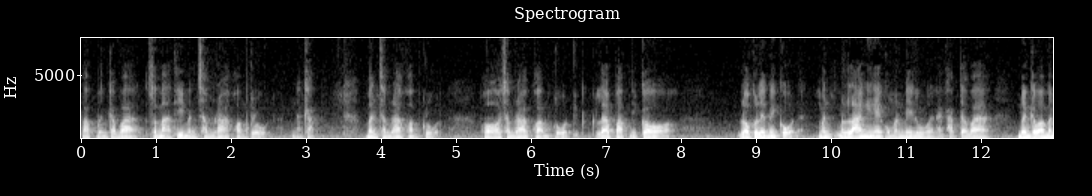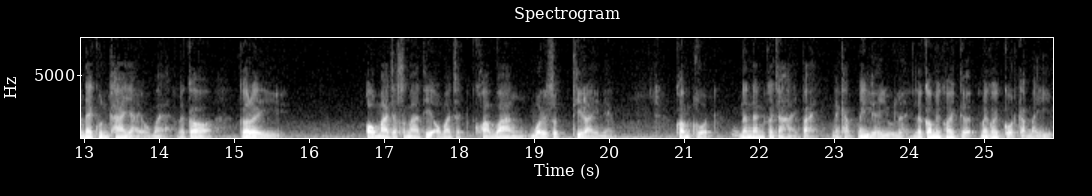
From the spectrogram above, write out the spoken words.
ปั๊บเหมือนกับว่าสมาธิมันชำระความโกรธนะครับ มันชำระความโกรธ พอชำระความโกรธแล้วปั๊บนี่ก็ เราก็เลยไม่โกรธมันมันล้างยังไงของมันไม่รู้นะครับ แต่ว่าเหมือนกับว่ามันได้คุณค่าใหญ่ออกมา แล้วก็ก็เลยออกมาจากสมาธิออกมาจากความว่างบริสุทธิ์ทีไรเนี่ยความโกรธนั้นๆ ก็จะหายไปนะครับ ไม่เหลืออยู่เลย แล้วก็ไม่ค่อยเกิด ไม่ค่อยโกรธกลับมาอีก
